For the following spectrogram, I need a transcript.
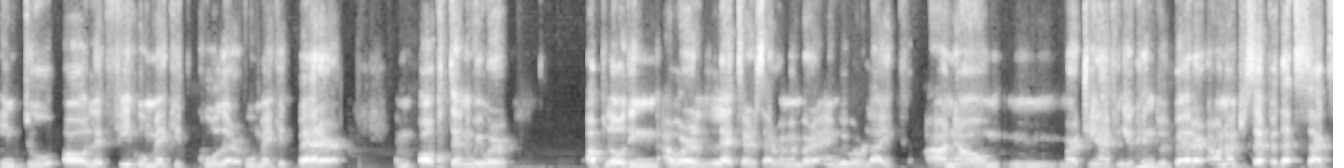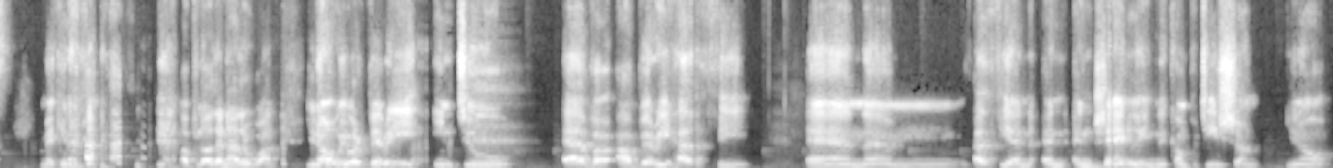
into oh let's see who make it cooler who make it better. And often we were uploading our letters i remember and we were like oh no martina i think you can do better. Oh no giuseppe that sucks. Making upload another one. You know we were very into have a, very healthy and um, healthy and, and, and genuine competition, you know.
